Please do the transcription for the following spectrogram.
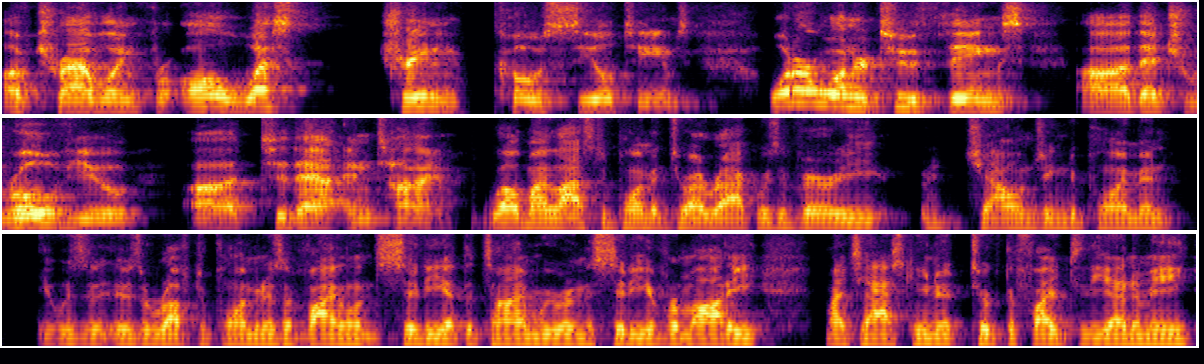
of traveling for all West Training Coast SEAL teams. What are one or two things uh, that drove you uh, to that in time? Well, my last deployment to Iraq was a very challenging deployment. It was a, it was a rough deployment. It was a violent city at the time. We were in the city of Ramadi. My task unit took the fight to the enemy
